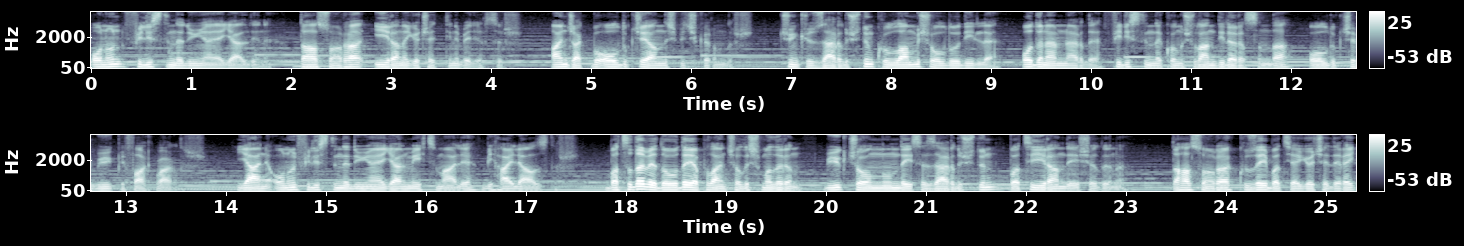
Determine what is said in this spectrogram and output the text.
onun Filistin'de dünyaya geldiğini, daha sonra İran'a göç ettiğini belirtir. Ancak bu oldukça yanlış bir çıkarımdır. Çünkü Zerdüşt'ün kullanmış olduğu dille o dönemlerde Filistin'de konuşulan dil arasında oldukça büyük bir fark vardır. Yani onun Filistin'de dünyaya gelme ihtimali bir hayli azdır. Batıda ve doğuda yapılan çalışmaların büyük çoğunluğunda ise Zerdüşt'ün Batı İran'da yaşadığını, daha sonra kuzeybatıya göç ederek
